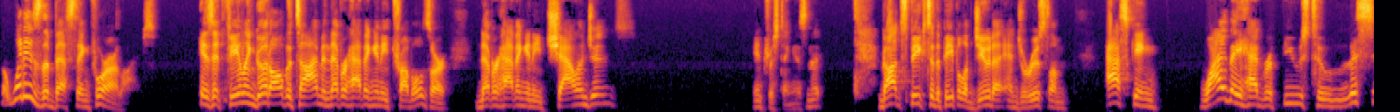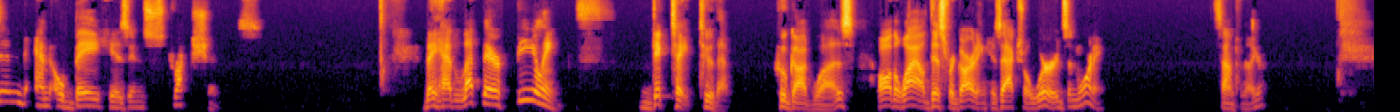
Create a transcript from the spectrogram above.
But what is the best thing for our lives? Is it feeling good all the time and never having any troubles or never having any challenges? Interesting, isn't it? God speaks to the people of Judah and Jerusalem, asking why they had refused to listen and obey his instructions. They had let their feelings dictate to them who God was, all the while disregarding his actual words and warning. Sound familiar?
